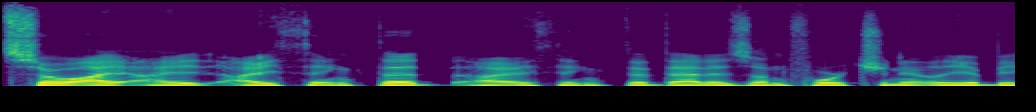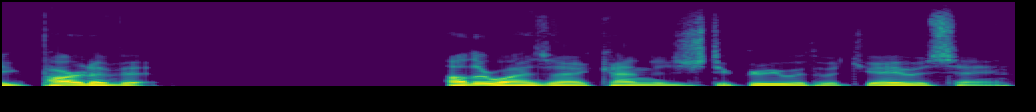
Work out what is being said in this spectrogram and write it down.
so I, I i think that i think that that is unfortunately a big part of it. Otherwise i kind of just agree with what jay was saying.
